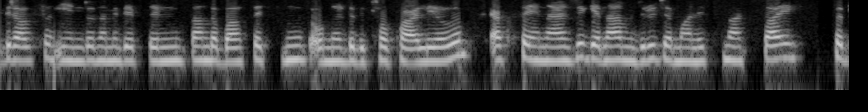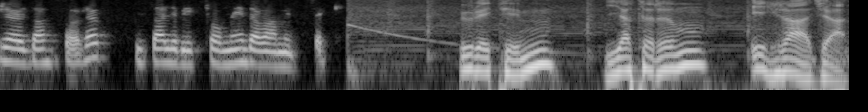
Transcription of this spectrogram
Biraz yeni dönem hedeflerinizden de bahsettiniz. Onları da bir toparlayalım. Aksay Enerji Genel Müdürü Cemalettin Aksay kısa bir aradan sonra bizlerle birlikte olmaya devam edecek. Üretim, yatırım, ihracat.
